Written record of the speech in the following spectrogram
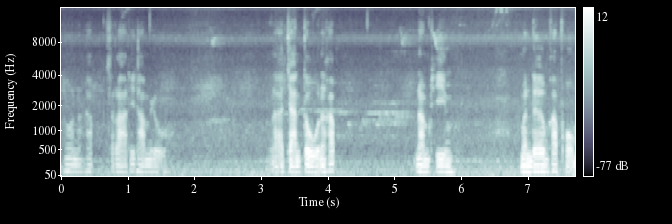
โน่นนะครับสลาที่ทำอยู่และอาจารย์ตู่นะครับนำทีม เหมือนเดิมครับผม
